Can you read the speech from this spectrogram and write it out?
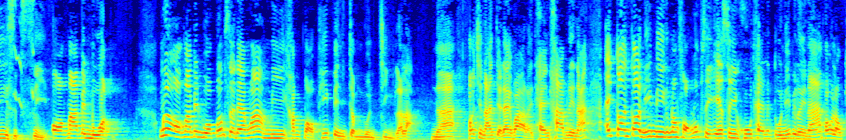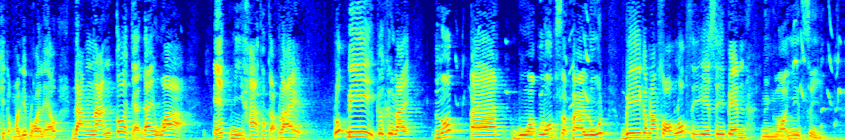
124 ออกมาเป็นบวก เมื่อออกมาเป็นบวกปุ๊บแสดงว่ามีคำตอบที่เป็นจำนวนจริงแล้วล่ะนะ เพราะฉะนั้นจะได้ว่าอะไรแทนค่าไปเลยนะ ไอ้ก้อนก้อนนี้ b กำลัง2ลบ4 ac คูแทนเป็นตัวนี้ไปเลยนะ เพราะเราคิดออกมาเรียบร้อยแล้ว ดังนั้นก็จะได้ว่า x มีค่าเท่ากับอะไรลบ b ก็คืออะไรลบ 8 บวกลบสแควร์รูท b กำลัง 2 ลบ 4 ac เป็น 124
